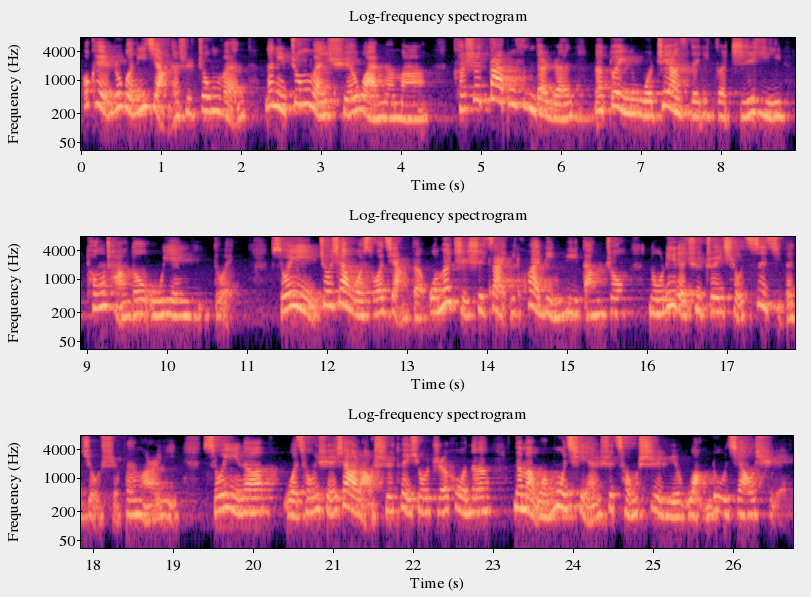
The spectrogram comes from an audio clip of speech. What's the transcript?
：“OK，如果你讲的是中文，那你中文学完了吗？”可是大部分的人，那对于我这样子的一个质疑，通常都无言以对。所以，就像我所讲的，我们只是在一块领域当中努力的去追求自己的九十分而已。所以呢，我从学校老师退休之后呢，那么我目前是从事于网络教学。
